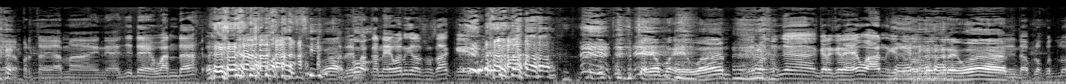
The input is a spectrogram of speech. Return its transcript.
ya percaya sama ini aja deh hewan dah. Ada kok makan hewan kan langsung sakit. percaya sama hewan? ya maksudnya gara-gara hewan gitu loh. Gara-gara hewan. Ini double dulu.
